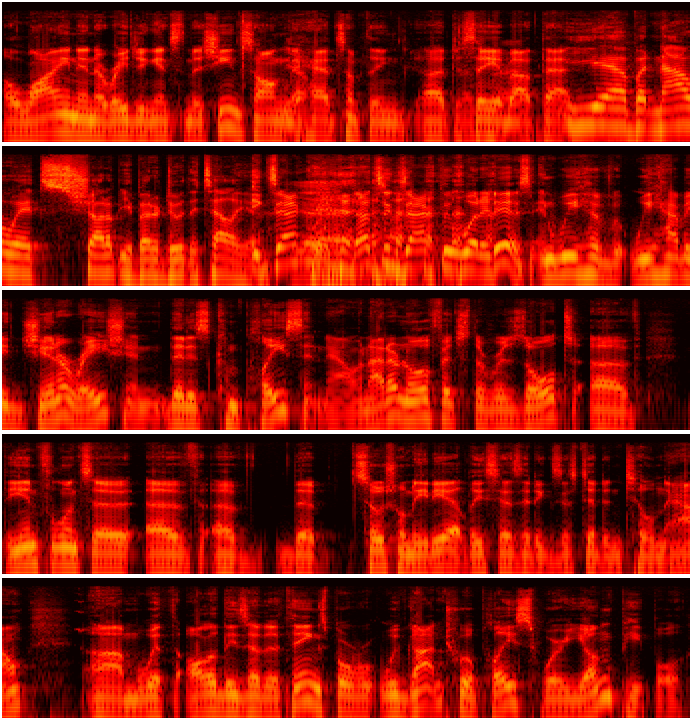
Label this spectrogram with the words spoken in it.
a line in a Rage Against the Machine song that had something uh, to say about that. Yeah, but now it's shut up. You better do what they tell you. Exactly. That's exactly what it is. And we have we have a generation that is complacent now. And I don't know if it's the result of the influence of, of, of the social media, at least as it existed until now, um, with all of these other things. But we've gotten to a place where young people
